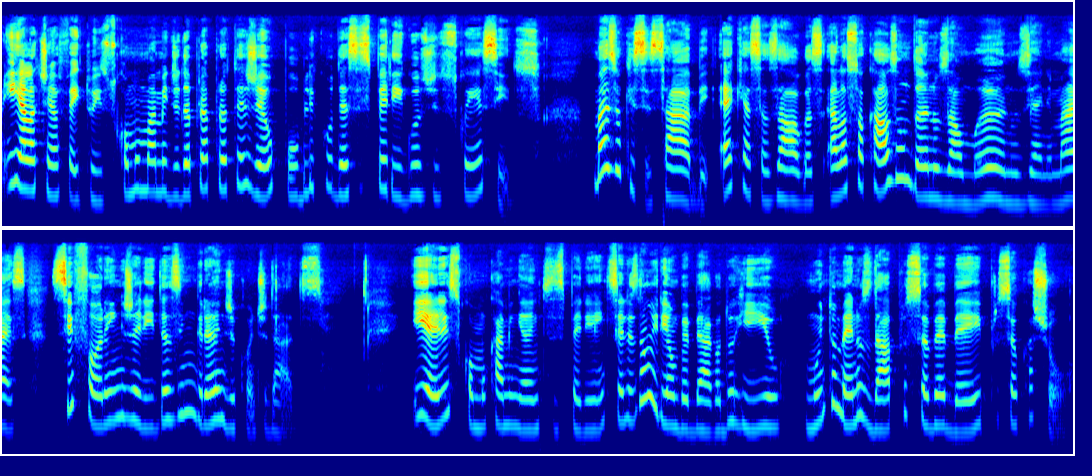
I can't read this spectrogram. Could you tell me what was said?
E ela tinha feito isso como uma medida para proteger o público desses perigos desconhecidos. Mas o que se sabe é que essas algas elas só causam danos a humanos e animais se forem ingeridas em grandes quantidades. E eles, como caminhantes experientes, eles não iriam beber água do rio, muito menos dar para o seu bebê e para o seu cachorro.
